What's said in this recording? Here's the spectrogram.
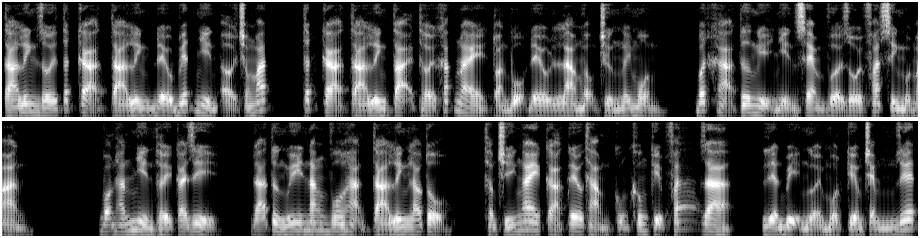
tà linh giới tất cả tà linh đều biết nhìn ở trong mắt, tất cả tà linh tại thời khắc này toàn bộ đều làm mộng chừng ngây mồm, bất khả tư nghị nhìn xem vừa rồi phát sinh một màn. Bọn hắn nhìn thấy cái gì đã từng uy năng vô hạn tà linh lão tổ, thậm chí ngay cả kêu thảm cũng không kịp phát ra, liền bị người một kiếm chém giết.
